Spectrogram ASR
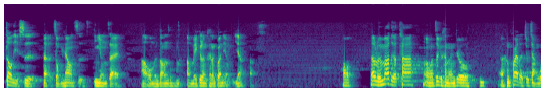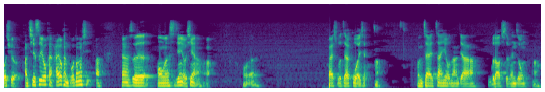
到底是呃怎么样子应用在啊我们当中啊？每个人可能观点不一样啊。好，那伦巴德他呃这个可能就很快的就讲过去了啊。其实有很还有很多东西啊，但是我们时间有限啊，我们快速再过一下啊。我们再占用大家五到十分钟啊，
